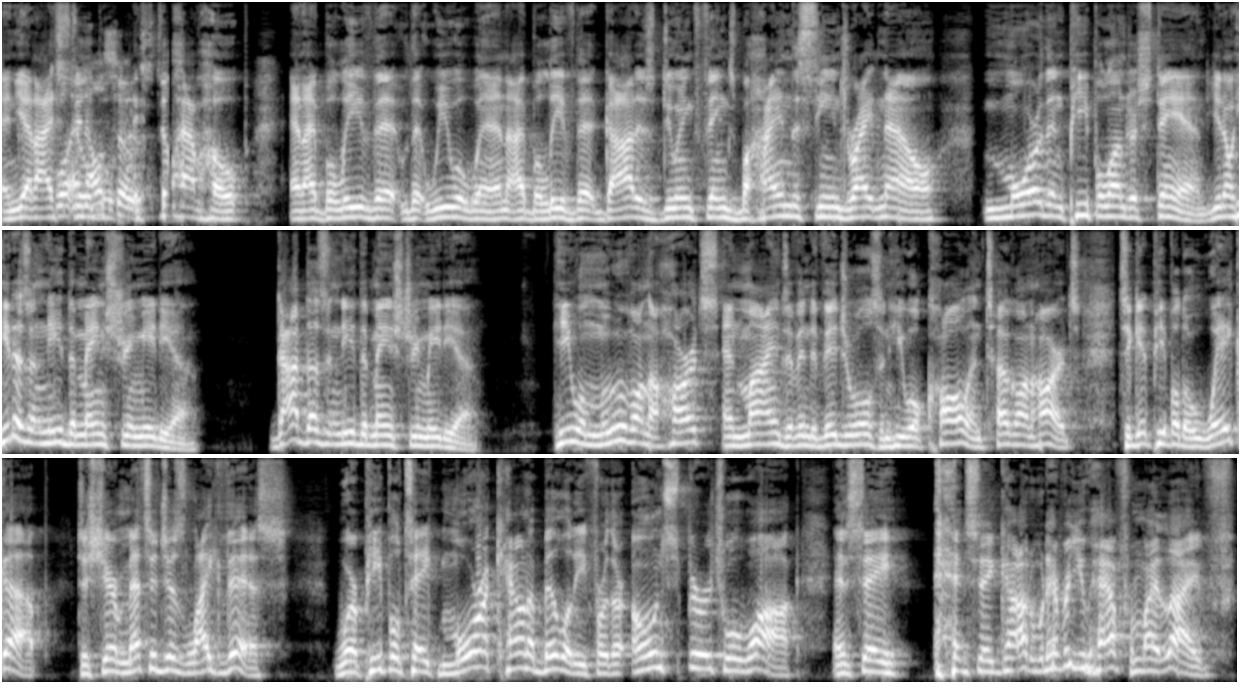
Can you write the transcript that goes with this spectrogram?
And yet I well, still also, I still have hope and I believe that that we will win. I believe that God is doing things behind the scenes right now more than people understand. You know, he doesn't need the mainstream media. God doesn't need the mainstream media. He will move on the hearts and minds of individuals and he will call and tug on hearts to get people to wake up to share messages like this where people take more accountability for their own spiritual walk and say and say God whatever you have for my life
